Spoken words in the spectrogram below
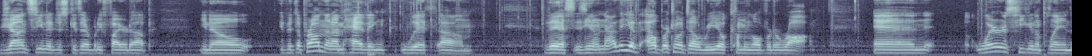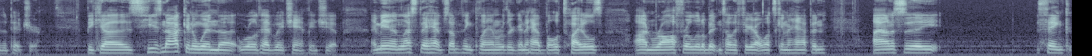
John Cena just gets everybody fired up. You know, but the problem that I'm having with um, this is, you know, now that you have Alberto Del Rio coming over to Raw, and where is he going to play into the picture? Because he's not going to win the World Heavyweight Championship. I mean, unless they have something planned where they're going to have both titles on Raw for a little bit until they figure out what's going to happen. I honestly think,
